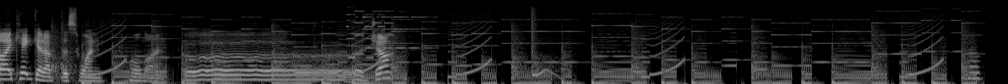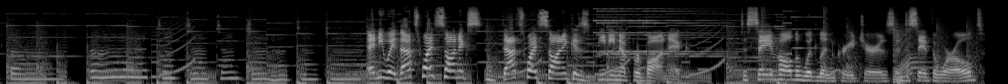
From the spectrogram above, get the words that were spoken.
Oh, I can't get up this one. Hold on. Uh, jump. Anyway, that's why Sonic's that's why Sonic is beating up Robotnik. To save all the woodland creatures and to save the world.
